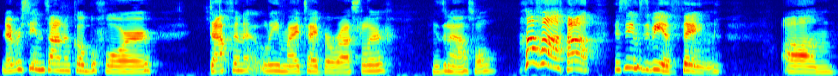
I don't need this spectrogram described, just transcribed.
never seen Sonico before. Definitely my type of wrestler. He's an asshole. it seems to be a thing. Um,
